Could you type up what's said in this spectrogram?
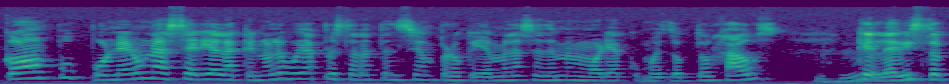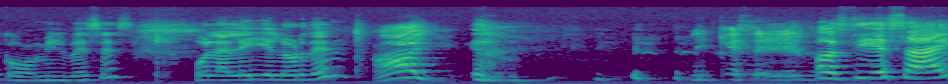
compu, poner una serie a la que no le voy a prestar atención, pero que ya me la sé de memoria, como es Doctor House, que la he visto como mil veces, o La Ley y el Orden, ¡Ay! ¿Qué sería eso? o CSI.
